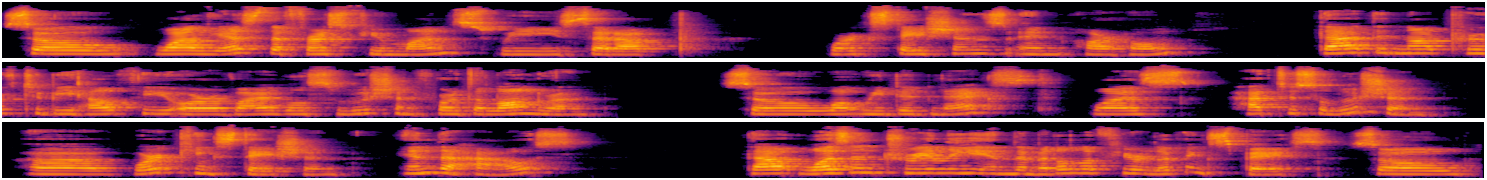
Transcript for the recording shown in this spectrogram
So, while yes, the first few months we set up workstations in our home, that did not prove to be healthy or a viable solution for the long run. So, what we did next was had to solution a working station in the house that wasn't really in the middle of your living space. So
